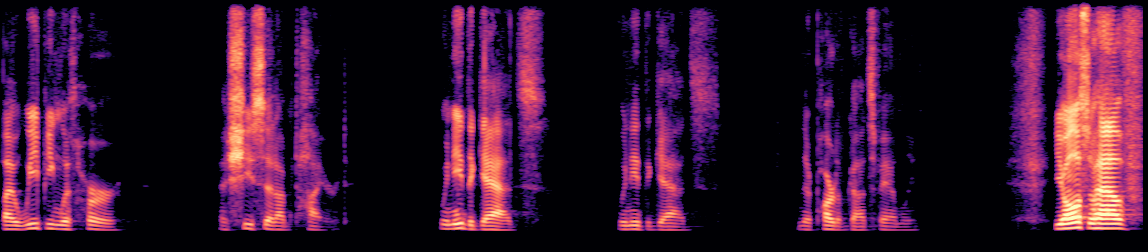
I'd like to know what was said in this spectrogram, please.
by weeping with her as she said, I'm tired. We need the gads. We need the gads. And they're part of God's family. You also have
